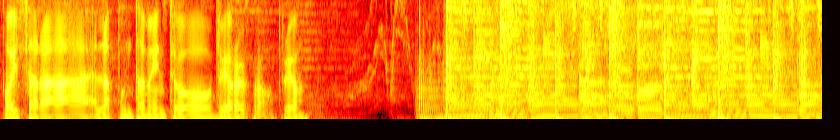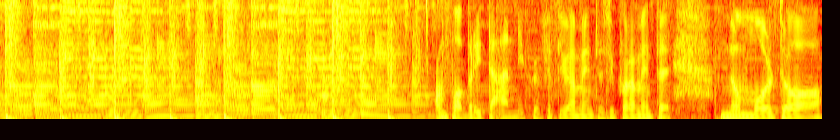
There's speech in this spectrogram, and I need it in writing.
poi sarà l'appuntamento vero e proprio. Un po' britannico, effettivamente, sicuramente non molto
